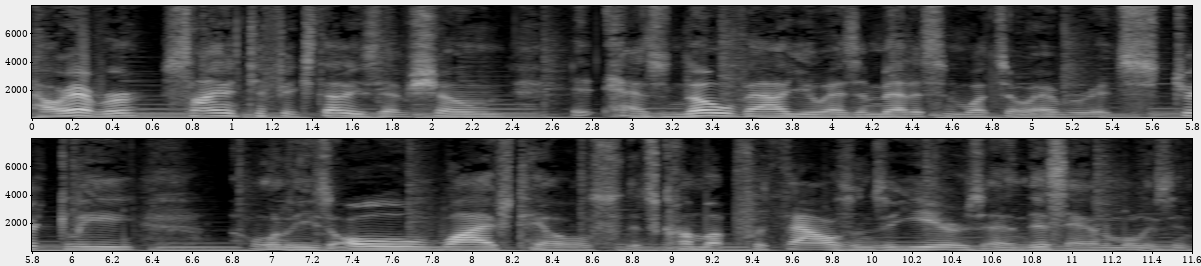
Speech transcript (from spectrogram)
However, scientific studies have shown it has no value as a medicine whatsoever. It's strictly one of these old wives' tales that's come up for thousands of years, and this animal is in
